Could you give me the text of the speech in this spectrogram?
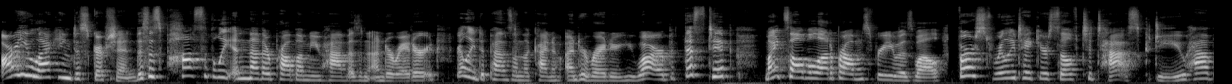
are you lacking description? This is possibly another problem you have as an underwriter. It really depends on the kind of underwriter you are, but this tip might solve a lot of problems for you as well. First, really take yourself to task. Do you have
